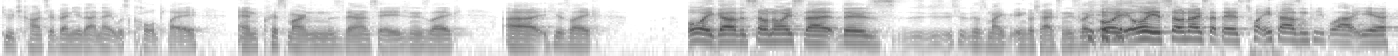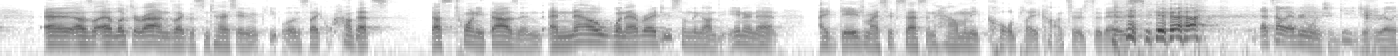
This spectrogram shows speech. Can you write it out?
huge concert venue that night was Coldplay, and Chris Martin was there on stage, and he's like, uh, he was like. Oi, Gov, it's so nice that there's. This is my English accent. He's like, Oi, oi, it's so nice that there's 20,000 people out here. And I was, I looked around, and it's like this entire stadium of people, and it's like, wow, that's that's 20,000. And now, whenever I do something on the internet, I gauge my success in how many Coldplay concerts it is. That's how everyone should gauge it, really.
